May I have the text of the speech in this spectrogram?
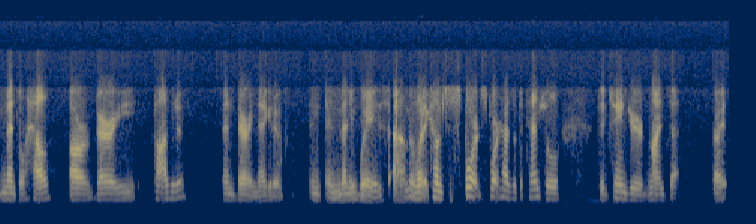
mental health are very positive and very negative in, in many ways. Um, and when it comes to sport, sport has the potential to change your mindset, right?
